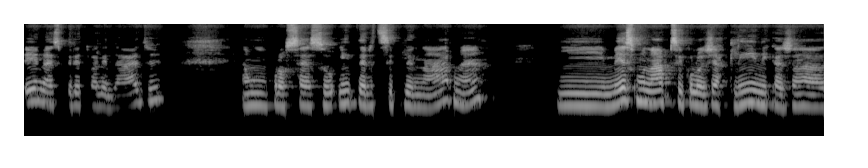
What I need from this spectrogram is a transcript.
e na espiritualidade. É um processo interdisciplinar, né? E mesmo na psicologia clínica, já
